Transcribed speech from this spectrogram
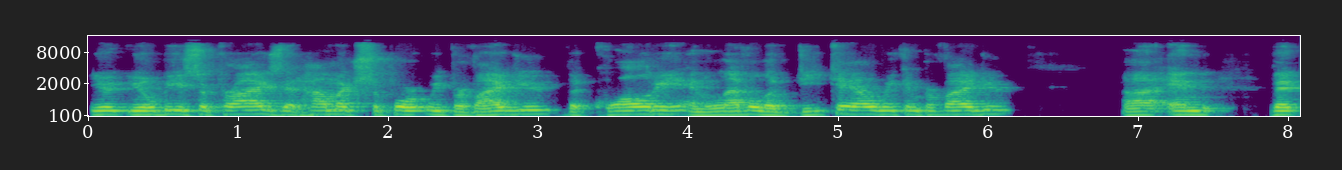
You, you'll be surprised at how much support we provide you, the quality and level of detail we can provide you. Uh, and that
